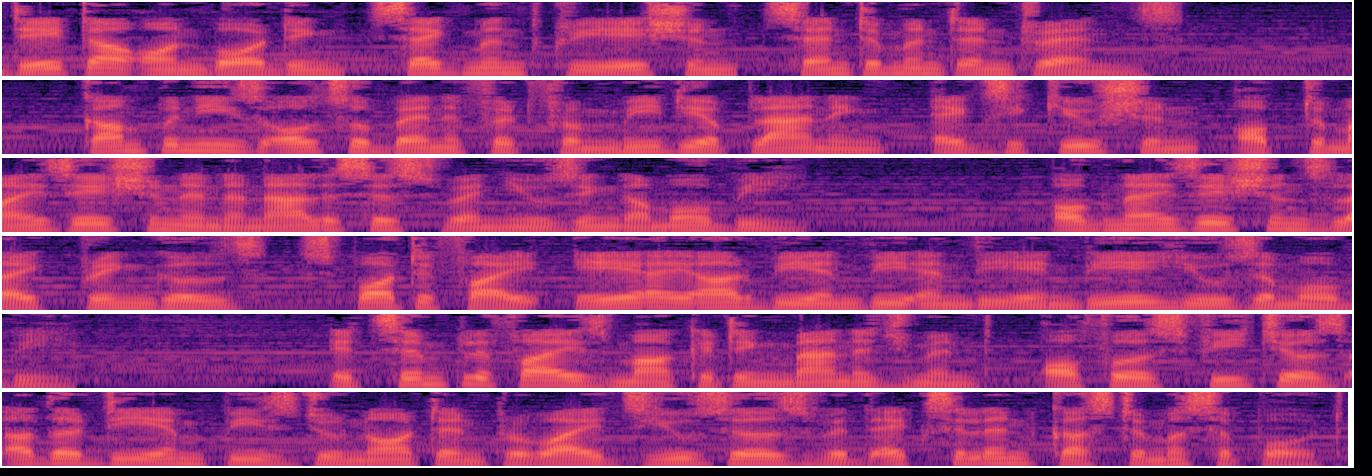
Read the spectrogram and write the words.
data onboarding, segment creation, sentiment and trends. Companies also benefit from media planning, execution, optimization and analysis when using Amobee. Organizations like Pringles, Spotify, AIRBNB and the NBA use Amobee. It simplifies marketing management, offers features other DMPs do not and provides users with excellent customer support.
